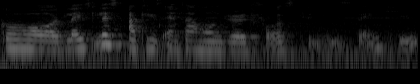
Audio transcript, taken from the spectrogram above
God let's let's at least enter 100 first please. Thank you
